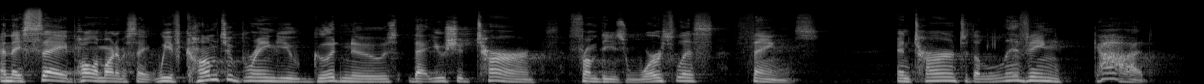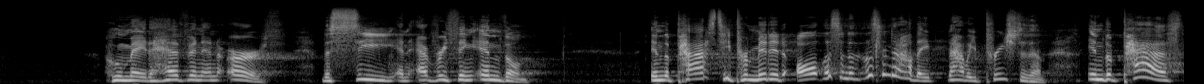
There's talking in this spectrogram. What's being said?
And they say, Paul and Barnabas say, We've come to bring you good news that you should turn from these worthless things and turn to the living God who made heaven and earth, the sea, and everything in them. In the past, he permitted all, listen to, listen to how, they, how he preached to them. In the past,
